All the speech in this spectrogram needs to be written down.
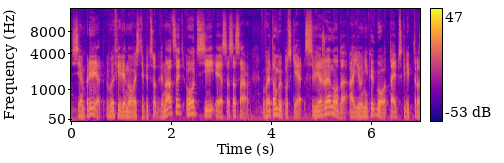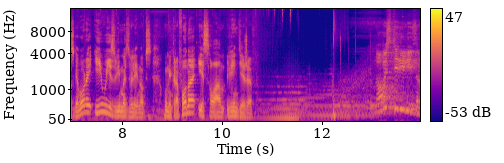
Всем привет! В эфире новости 512 от CSSR. В этом выпуске свежая нода Ionic и Go, TypeScript разговоры и уязвимость в Linux. У микрофона Ислам Виндижев. Новости релизов.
